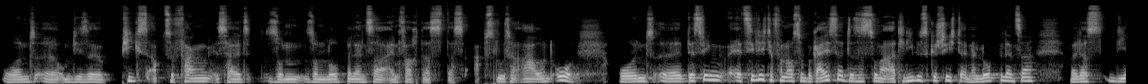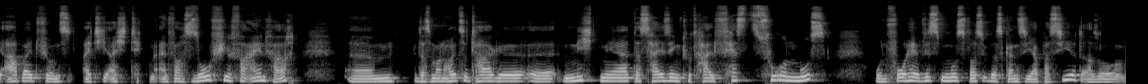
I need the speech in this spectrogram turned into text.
Und äh, um diese Peaks abzufangen, ist halt so ein, so ein Load Balancer einfach das, das absolute A und O. Und äh, deswegen erzähle ich davon auch so begeistert. Das ist so eine Art Liebesgeschichte den Load Balancer, weil das die Arbeit für uns IT-Architekten einfach so viel vereinfacht, ähm, dass man heutzutage äh, nicht mehr das Sizing total festzurren muss und vorher wissen muss, was über das ganze Jahr passiert. Also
